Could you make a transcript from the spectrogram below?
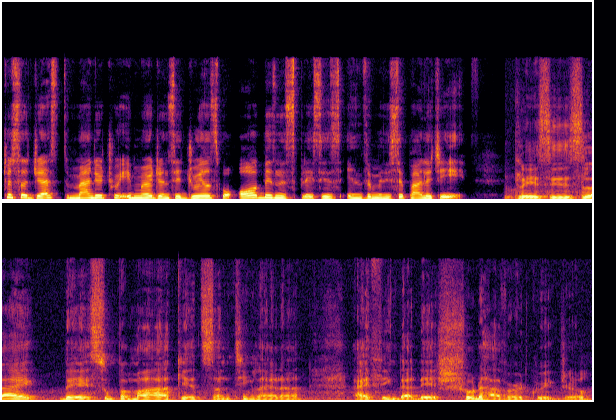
to suggest mandatory emergency drills for all business places in the municipality. Places like the supermarkets and things like that, I think that they should have earthquake drill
